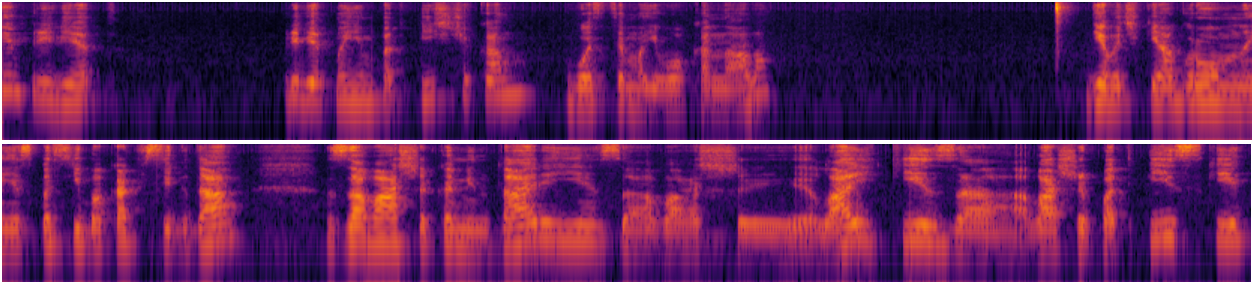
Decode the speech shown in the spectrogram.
Всем привет! Привет моим подписчикам, гостям моего канала. Девочки, огромное спасибо, как всегда, за ваши комментарии, за ваши лайки, за ваши подписки.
